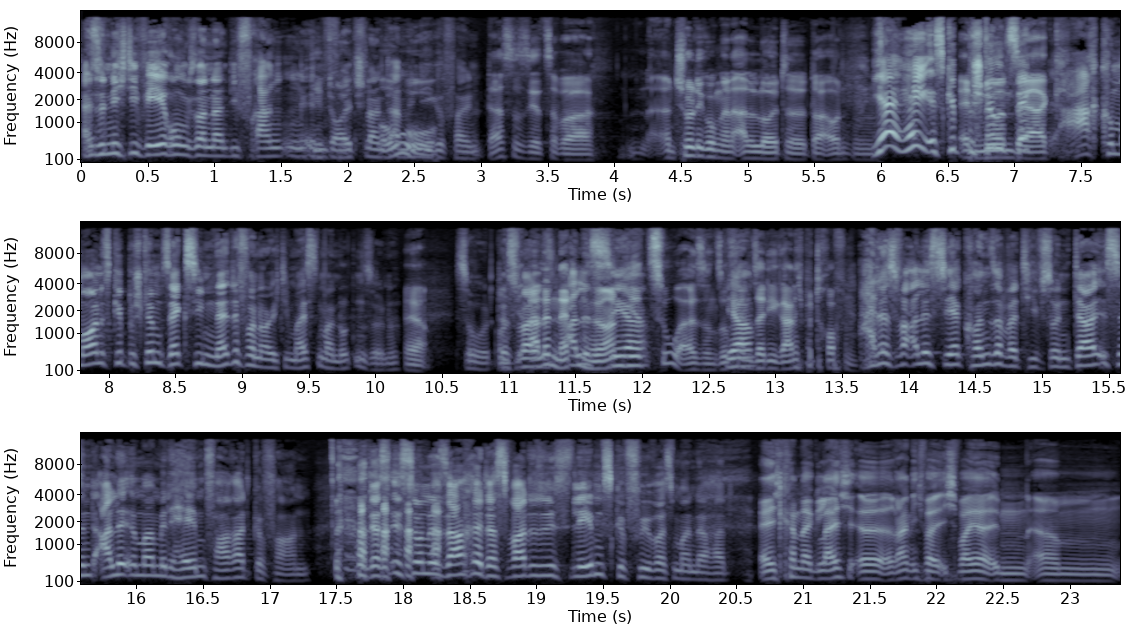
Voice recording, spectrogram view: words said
Also nicht die Währung, sondern die Franken in Deutschland haben mir nie gefallen. Oh, Das ist jetzt aber. Entschuldigung an alle Leute da unten. Ja, hey, es gibt In bestimmt Nürnberg. sechs, ach, come on, es gibt bestimmt sechs, sieben Nette von euch. Die meisten waren Nuttensöhne. Ja. So, Und das die war alle Netten alles hören sehr, hier zu, also insofern Ja. seid ihr gar nicht betroffen. Ah, das war alles sehr konservativ. So, und da sind alle immer mit Helm Fahrrad gefahren. Und das ist so eine Sache, das war so das Lebensgefühl, was man da hat. Ey, ich kann da gleich äh, rein. Ich war, ich war ja in. Ähm,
